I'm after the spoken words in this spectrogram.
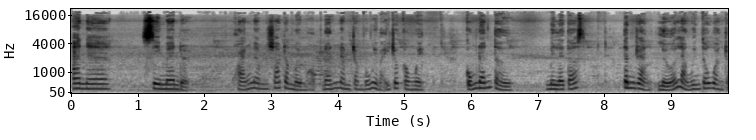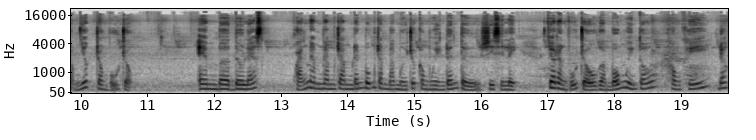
Anna Simander khoảng năm 611 đến 547 trước công nguyên, cũng đến từ Miletus, tin rằng lửa là nguyên tố quan trọng nhất trong vũ trụ. Empedocles khoảng năm 500 đến 430 trước công nguyên đến từ Sicily, cho rằng vũ trụ gồm bốn nguyên tố không khí, đất,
